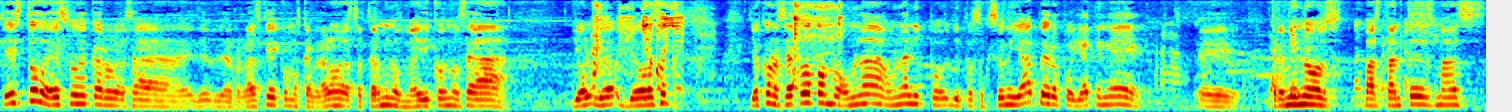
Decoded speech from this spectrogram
qué es todo eso, eh, Carol? O sea, la verdad es que como que hablaron hasta términos médicos, ¿no? O sea, yo, yo, yo, Yo- sé- oye. yo conocía todo como una, una lipo- liposucción y ya, pero pues ya tiene eh, Ya términos más bastantes más,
